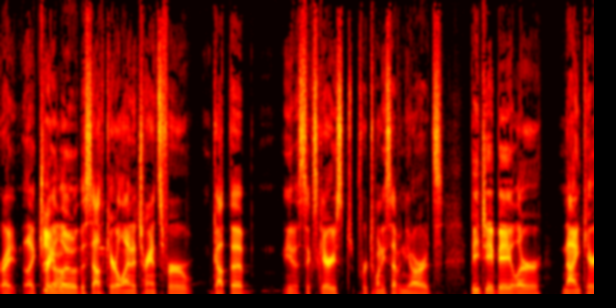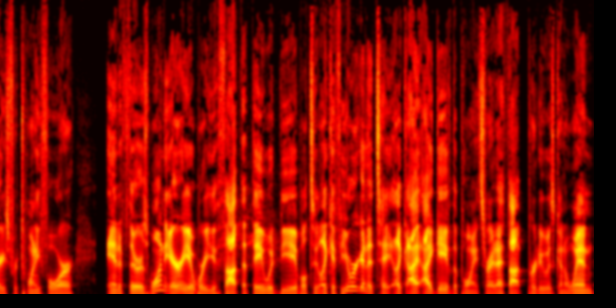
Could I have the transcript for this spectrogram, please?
right? Like Trey Yeah. Lowe, the South Carolina transfer, got the you know six carries for 27 yards. B.J. Baylor nine carries for 24. And if there was one area where you thought that they would be able to, like, if you were going to take, like, I, I gave the points, right? I thought Purdue was going to win.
